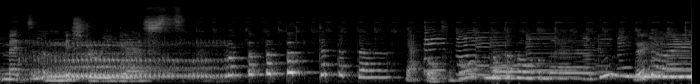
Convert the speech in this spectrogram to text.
met een mystery guest. Ja, tot de volgende. Tot de volgende. Doei. doei.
